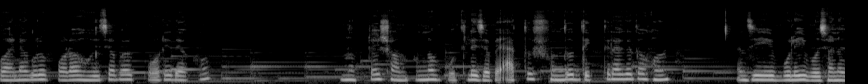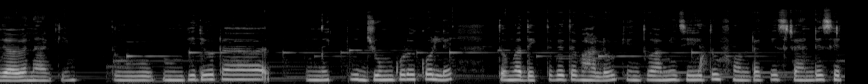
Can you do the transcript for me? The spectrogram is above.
গয়নাগুলো পরা হয়ে যাবার পরে দেখো মুখটাই সম্পূর্ণ বদলে যাবে। এত সুন্দর দেখতে লাগে তখন যে বলেই বোঝানো যাবে না আর কি। তো ভিডিওটা একটু জুম করে করলে তোমরা দেখতে পেতে ভালো। কিন্তু আমি যেহেতু ফোনটাকে স্ট্যান্ডে সেট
